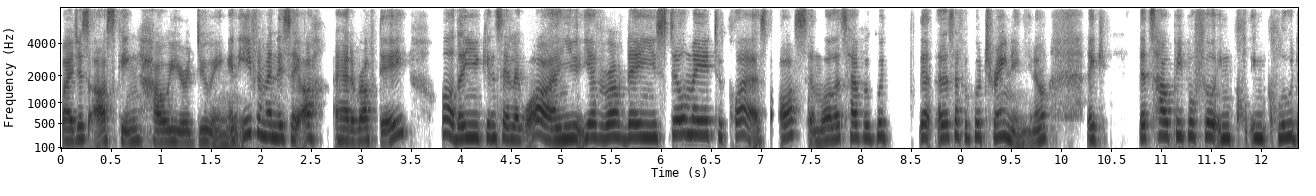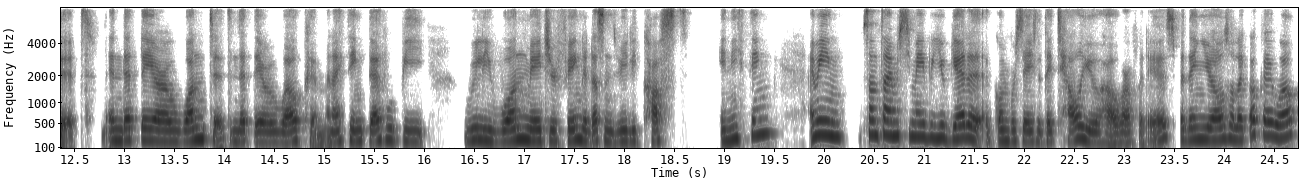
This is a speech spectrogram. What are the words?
by just asking how you're doing. And even when they say, Oh, I had a rough day, well, then you can say, like, wow, and you, you have a rough day and you still made it to class. Awesome. Well, let's have a good let's have a good training, you know? Like that's how people feel inc- included and that they are wanted and that they are welcome. And i think that would be really one major thing that doesn't really cost anything. I mean sometimes maybe you get a, a conversation that they tell you how rough it is but then you're also like okay well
